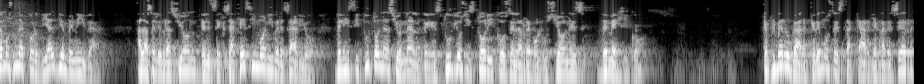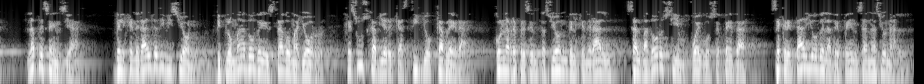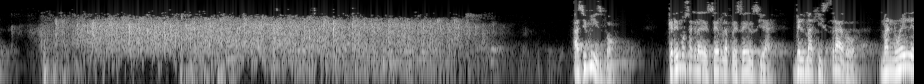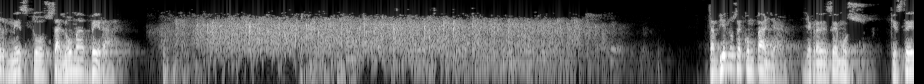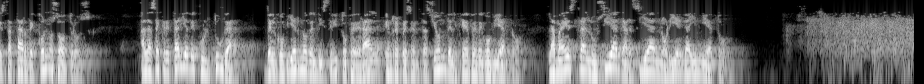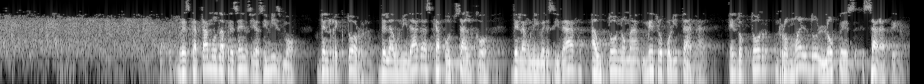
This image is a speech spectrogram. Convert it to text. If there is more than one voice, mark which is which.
Speaker 1: Damos una cordial bienvenida a la celebración del sexagésimo aniversario del Instituto Nacional de Estudios Históricos de las Revoluciones de México. En primer lugar, queremos destacar y agradecer la presencia del general de división, diplomado de Estado Mayor, Jesús Javier Castillo Cabrera, con la representación del general Salvador Cienfuegos Cepeda, secretario de la Defensa Nacional. Asimismo, queremos agradecer la presencia del magistrado Manuel Ernesto Saloma Vera. También nos acompaña, y agradecemos que esté esta tarde con nosotros, a la secretaria de Cultura del Gobierno del Distrito Federal en representación del jefe de gobierno, la maestra Lucía García Noriega y Nieto. Rescatamos la presencia, asimismo, del rector de la Unidad Azcapotzalco de la Universidad Autónoma Metropolitana, el doctor Romualdo López Zárate.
